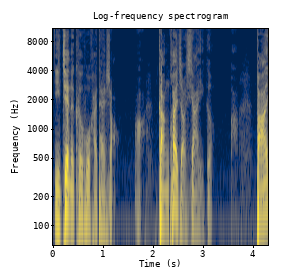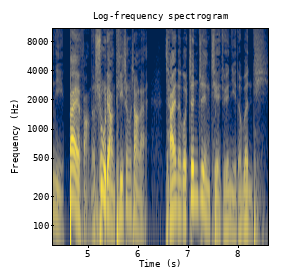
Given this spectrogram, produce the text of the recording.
你见的客户还太少啊，赶快找下一个啊，把你拜访的数量提升上来，才能够真正解决你的问题。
